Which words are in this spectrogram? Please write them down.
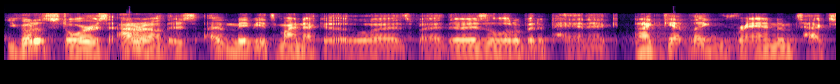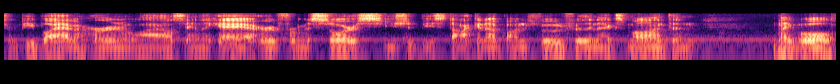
you go to stores. I don't know. There's uh, maybe it's my neck of the woods, but there is a little bit of panic. And I get like random texts from people I haven't heard in a while saying like, "Hey, I heard from a source you should be stocking up on food for the next month." And I'm like, well,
